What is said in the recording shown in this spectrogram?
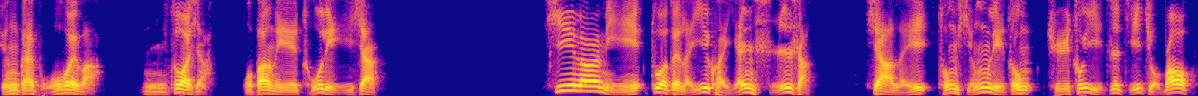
应该不会吧？你坐下，我帮你处理一下。”希拉米坐在了一块岩石上。夏雷从行李中取出一只急救包，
